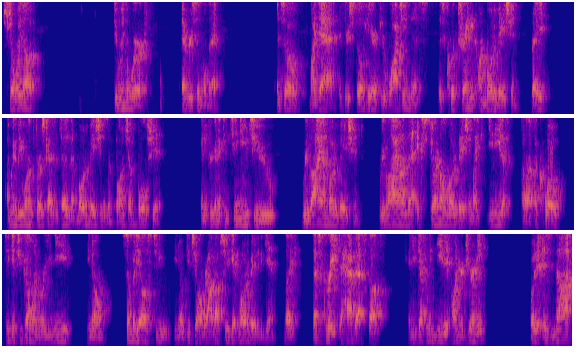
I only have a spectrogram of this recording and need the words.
Showing up, doing the work every single day. And so, my dad, if you're still here, if you're watching this, this quick training on motivation, right? I'm going to be one of the first guys to tell you that motivation is a bunch of bullshit. And if you're going to continue to rely on motivation, rely on that external motivation, like you need a, a quote to get you going, or you need, you know, somebody else to you know get you all riled up so you get motivated again. Like that's great to have that stuff, and you definitely need it on your journey, but it is not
